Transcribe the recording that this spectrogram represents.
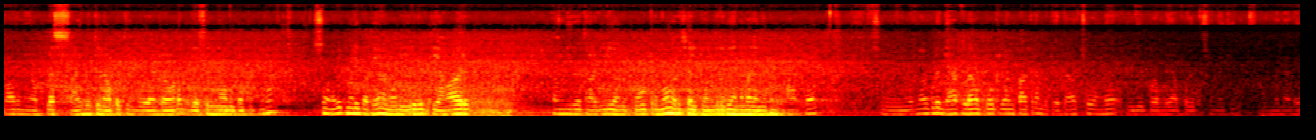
காரணியா ப்ளஸ் ஐநூற்றி நாற்பத்தி ஒம்போதுன்றவோட கெஸிங்னு பார்க்க போகிறோம் ஸோ அதுக்கு முன்னாடி பார்த்தீங்கன்னா நம்ம வந்து இருபத்தி ஆறு இருபத்தி நாலு வீடியோ வந்து போட்டிருந்தோம் ரிசல்ட் வந்திருக்கு என்ன மாதிரி வந்து நான் கூட கேப் விடாமல் போட்டுருலான்னு பார்க்குறேன் பட் ஏதாச்சும் ஒன்று வீடியோ போட முடியாமல் போயிடுச்சு இன்னைக்கு. ஸோ இந்த மாதிரி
